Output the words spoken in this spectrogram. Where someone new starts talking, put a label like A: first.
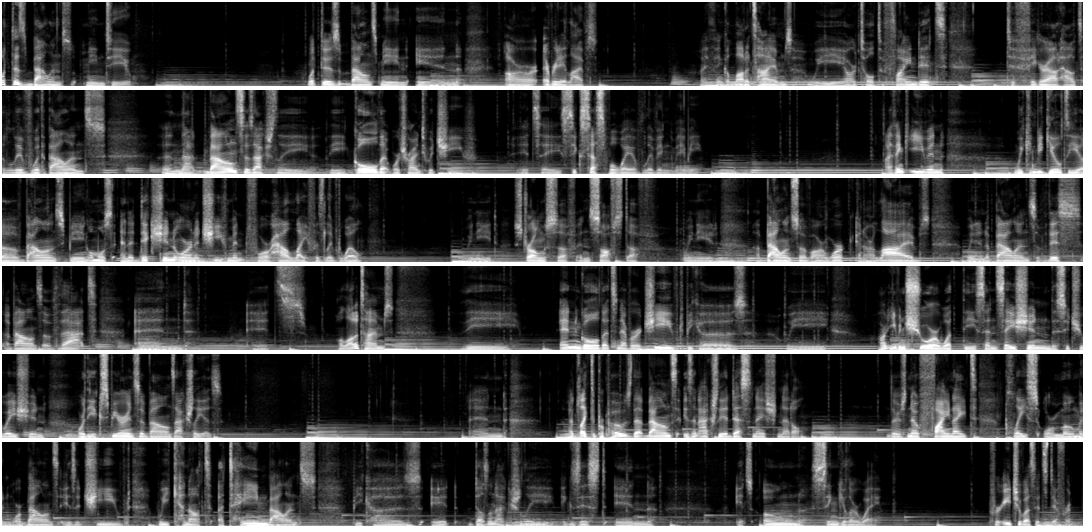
A: What does balance mean to you? What does balance mean in our everyday lives? I think a lot of times we are told to find it, to figure out how to live with balance, and that balance is actually the goal that we're trying to achieve. It's a successful way of living, maybe. I think even we can be guilty of balance being almost an addiction or an achievement for how life is lived well. We need strong stuff and soft stuff. We need a balance of our work and our lives. We need a balance of this, a balance of that. And it's a lot of times the end goal that's never achieved because we aren't even sure what the sensation, the situation, or the experience of balance actually is. And I'd like to propose that balance isn't actually a destination at all. There's no finite place or moment where balance is achieved. We cannot attain balance because it doesn't actually exist in its own singular way. For each of us, it's different.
